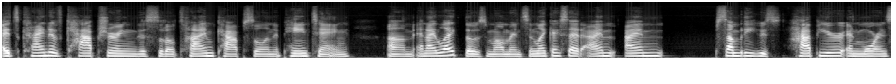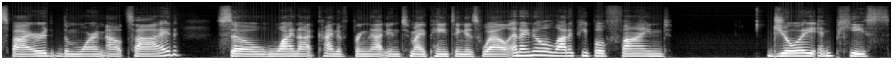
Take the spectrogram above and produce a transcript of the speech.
it's kind of capturing this little time capsule in a painting. Um, and I like those moments. And like I said, I'm I'm somebody who's happier and more inspired the more I'm outside. So why not kind of bring that into my painting as well? And I know a lot of people find joy and peace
